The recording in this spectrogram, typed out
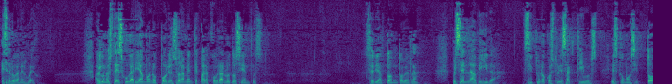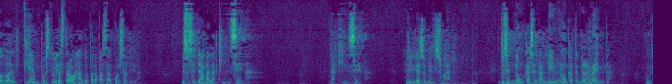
Ese lo gana el juego. ¿Alguno de ustedes jugaría Monopolio solamente para cobrar los 200? Sería tonto, ¿verdad? Pues en la vida, si tú no construyes activos, es como si todo el tiempo estuvieras trabajando para pasar por salida. Eso se llama la quincena. La quincena. El ingreso mensual. Entonces nunca serás libre, nunca tendrás renta. ¿Ok?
